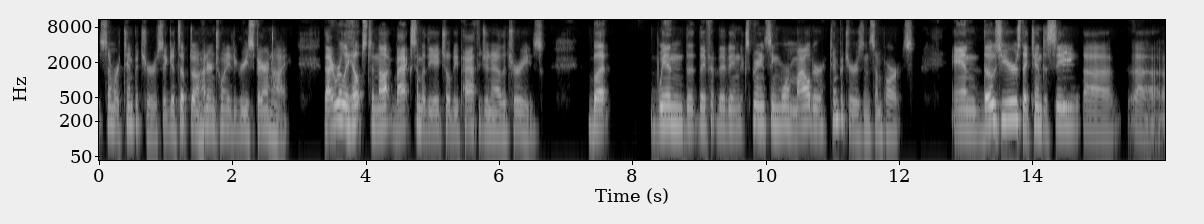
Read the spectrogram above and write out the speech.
summer temperatures. It gets up to 120 degrees Fahrenheit. That really helps to knock back some of the HLB pathogen out of the trees. But when the, they've they've been experiencing more milder temperatures in some parts, and those years they tend to see uh, uh,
